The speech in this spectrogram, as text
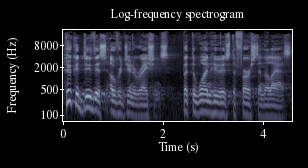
Who could do this over generations but the one who is the first and the last?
